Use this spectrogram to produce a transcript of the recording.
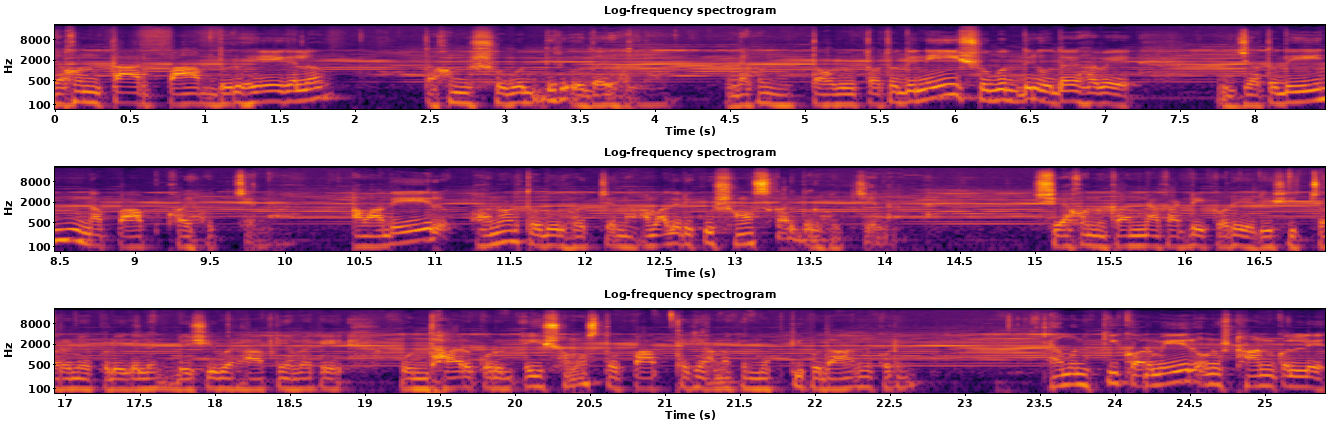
যখন তার পাপ দূর হয়ে গেল, তখন সুবুদ্ধির উদয় হলো। দেখুন তত- ততদিনেই সুবুদ্ধির উদয় হবে। যতদিন না পাপ ক্ষয় হচ্ছে না, আমাদের অনর্থ দূর হচ্ছে না, আমাদের কুসংস্কার দূর হচ্ছে না। সে এখন কান্নাকাটি করে ঋষির চরণে পড়ে গেলেন। ঋষিবার আপনি আমাকে উদ্ধার করুন। এই সমস্ত পাপ থেকে আমাকে মুক্তি প্রদান করুন। এমন কি কর্মের অনুষ্ঠান করলে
